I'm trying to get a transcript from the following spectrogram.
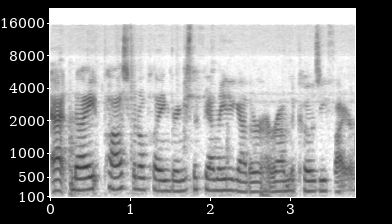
At night, Pa's fiddle playing brings the family together around the cozy fire.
